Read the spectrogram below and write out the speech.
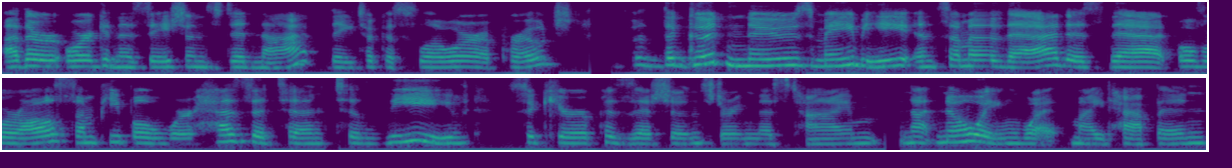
Other organizations did not, they took a slower approach the good news, maybe, and some of that is that overall, some people were hesitant to leave secure positions during this time, not knowing what might happen.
